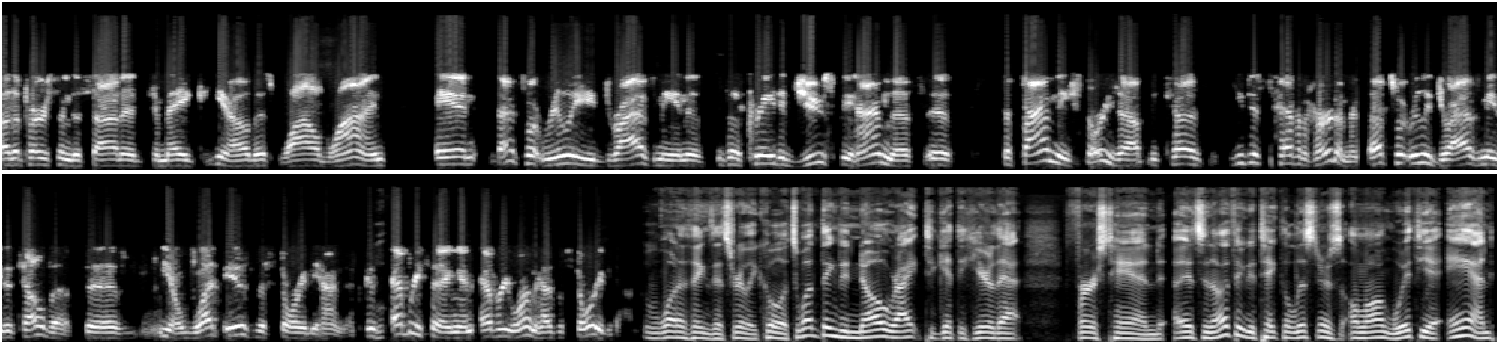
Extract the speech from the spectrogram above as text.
other person decided to make, you know, this wild wine and that's what really drives me and is the creative juice behind this is to find these stories out because you just haven't heard them. And that's what really drives me to tell this is, you know, what is the story behind this? Because everything and everyone has a story behind it. One of the things that's really cool. It's one thing to know, right, to get to hear that firsthand. It's another thing to take the listeners along with you. And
